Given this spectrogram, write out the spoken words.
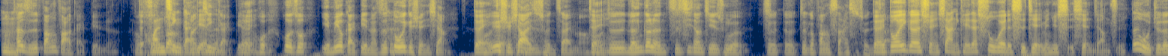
嗯，它只是方法改变了，对，环境改变，环境改变了，或或者说也没有改变了，只是多一个选项。对，因为学校还是存在嘛，对，就是人跟人实际上接触了。的的这个方式还是存在，对，多一个选项，你可以在数位的世界里面去实现这样子。但是我觉得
